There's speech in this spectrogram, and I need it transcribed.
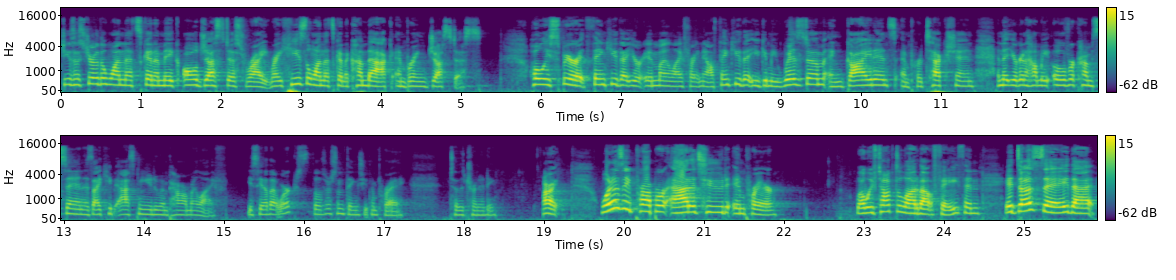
Jesus, you're the one that's going to make all justice right, right? He's the one that's going to come back and bring justice. Holy Spirit, thank you that you're in my life right now. Thank you that you give me wisdom and guidance and protection, and that you're going to help me overcome sin as I keep asking you to empower my life. You see how that works? Those are some things you can pray to the Trinity. All right. What is a proper attitude in prayer? Well, we've talked a lot about faith, and it does say that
